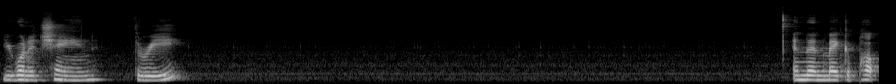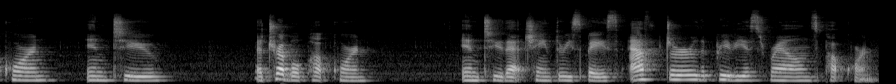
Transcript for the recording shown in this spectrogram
you're going to chain three and then make a popcorn into a treble popcorn into that chain three space after the previous round's popcorn.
